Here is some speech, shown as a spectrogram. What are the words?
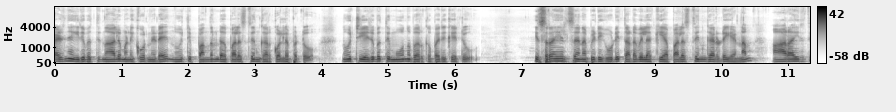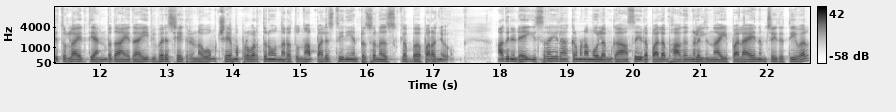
കഴിഞ്ഞ ഇരുപത്തിനാല് മണിക്കൂറിനിടെ നൂറ്റി പന്ത്രണ്ട് പലസ്തീൻകാർ കൊല്ലപ്പെട്ടു. നൂറ്റി എഴുപത്തി മൂന്ന് പേർക്ക് പരിക്കേറ്റു. ഇസ്രായേൽ സേന പിടികൂടി തടവിലാക്കിയ പലസ്തീൻകാരുടെ എണ്ണം ആറായിരത്തി തൊള്ളായിരത്തി അൻപതായതായി വിവരശേഖരണവും ക്ഷേമപ്രവർത്തനവും നടത്തുന്ന പലസ്തീനിയൻ പ്രിസണേഴ്സ് ക്ലബ്ബ് പറഞ്ഞു. അതിനിടെ ഇസ്രായേൽ ആക്രമണം മൂലം ഗാസയുടെ പല ഭാഗങ്ങളിൽ നിന്നായി പലായനം ചെയ്തെത്തിയവർ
